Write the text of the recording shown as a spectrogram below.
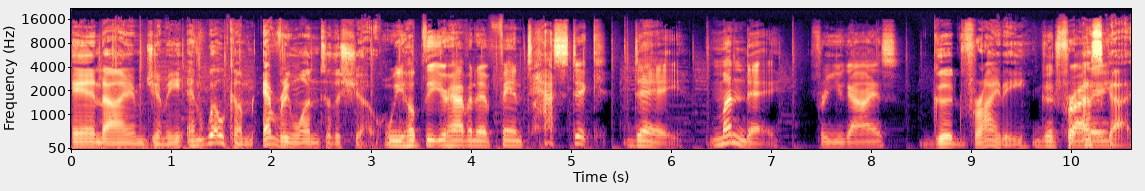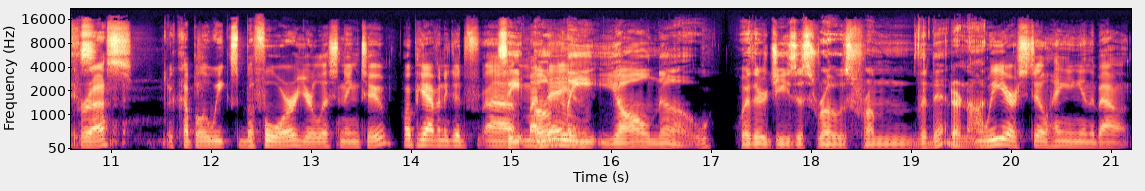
And I am Jimmy, and welcome everyone to the show. We hope that you're having a fantastic day, Monday, for you guys. Good Friday. Good for us guys. For us, a couple of weeks before you're listening to. Hope you're having a good uh, See, Monday. only and y'all know whether Jesus rose from the dead or not. we are still hanging in the balance.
